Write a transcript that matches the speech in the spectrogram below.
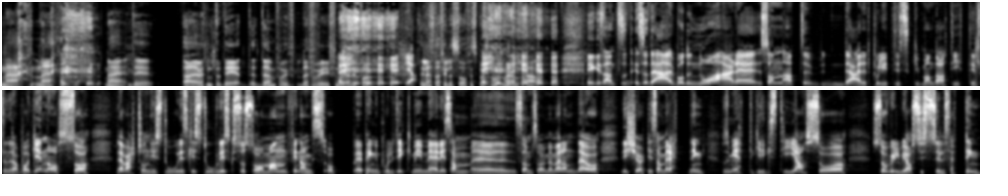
Nei, nei, nei det Nej, jag vet inte, det, det, den får vi, det får vi fundera litt på. ja. Det er nesten filosofisk spørsmål. Men, ja. Ikke sant. Så, så, det er både nå er det sånn at det er et politisk mandat gitt til sentralbanken, og også det har vært sånn historisk. Historisk så så man finans- og pengepolitikk mye mer i sam, eh, samsvar med hverandre, og de kjørte i samme retning. Sånn som i etterkrigstida så, så ville vi ha sysselsetting.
